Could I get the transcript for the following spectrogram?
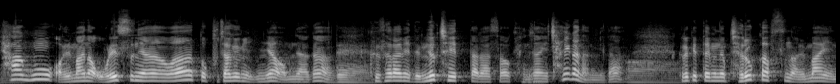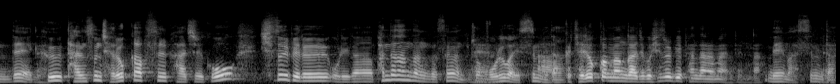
향후 얼마나 오래 쓰냐와 또 부작용이 있냐 없냐가 네. 그 사람의 능력치에 따라서 굉장히 차이가 납니다. 어, 그렇기 때문에 제로값은 얼마인데 네. 그 단순 제로값을 가지고 시술비를 우리가 판단한다는 것은 좀 네. 오류가 아, 있습니다. 그 재료값만 가지고 시술비 판단하면 안 된다. 네 맞습니다.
